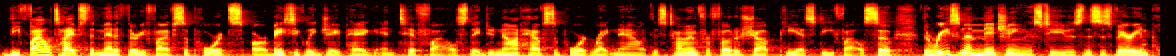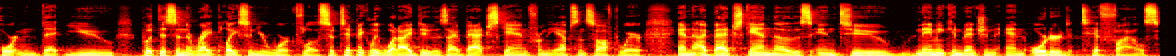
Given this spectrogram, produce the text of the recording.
the file types that Meta 35 supports are basically JPEG and TIFF files. They do not have support right now at this time for Photoshop PSD files. So the reason I'm mentioning this to you is this is very important that you put this in the right place in your workflow. So typically what I do is I batch scan from the Epson software and I batch scan those into to naming convention and ordered TIFF files.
